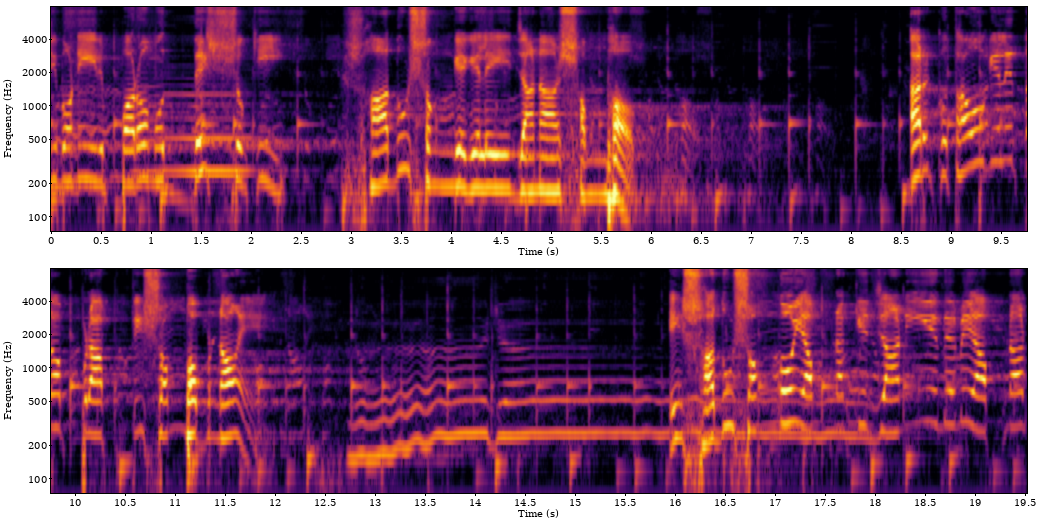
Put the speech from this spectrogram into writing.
জীবনের পরম উদ্দেশ্য কি? সাধু সঙ্গে গেলেই জানা সম্ভব। আর কোথাও গেলে তা প্রাপ্তি সম্ভব নয়। এই সাধু সঙ্গই আপনাকে জানিয়ে দেবে আপনার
